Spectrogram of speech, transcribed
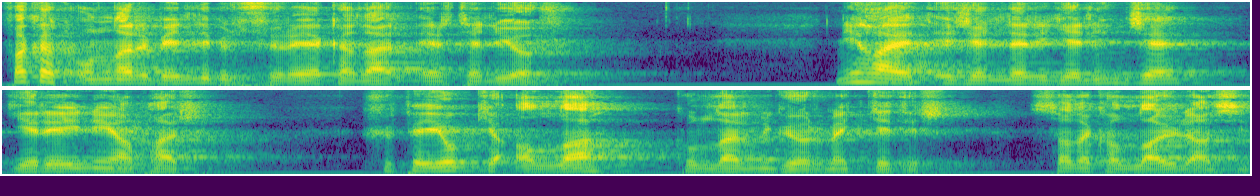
Fakat onları belli bir süreye kadar erteliyor. Nihayet ecelleri gelince gereğini yapar. Şüphe yok ki Allah kullarını görmektedir. Sadakallahü lazim.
